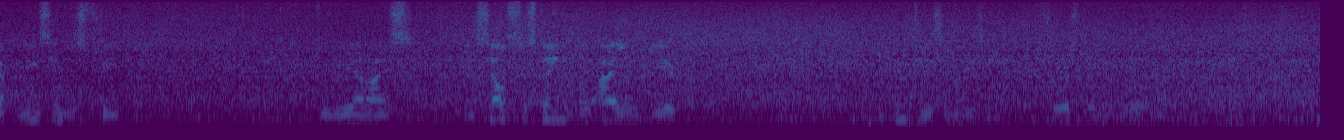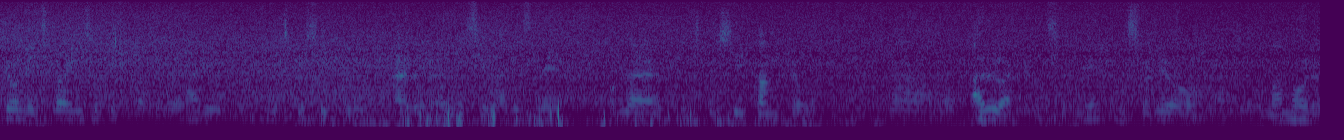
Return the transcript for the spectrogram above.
Japanese industry to realize a self-sustainable island here. The beauty is amazing. First in the world. 今日の一番印象的だったのはやはり美しくある島ですねこんな美しい環境があるわけですよねそれをあの守る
